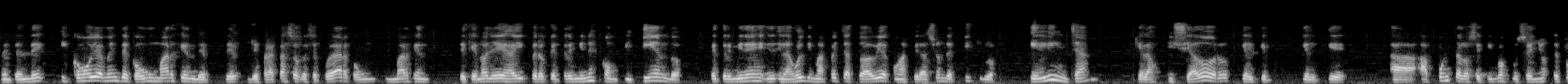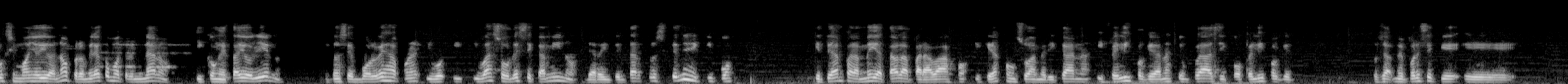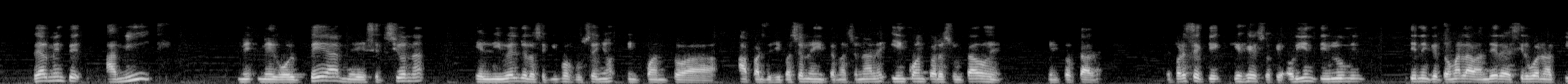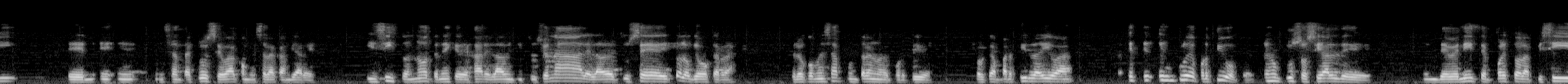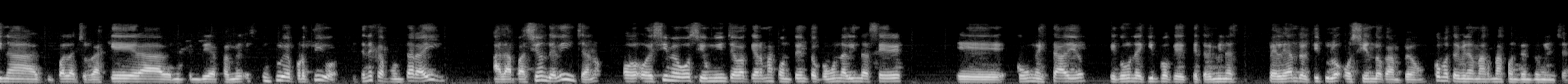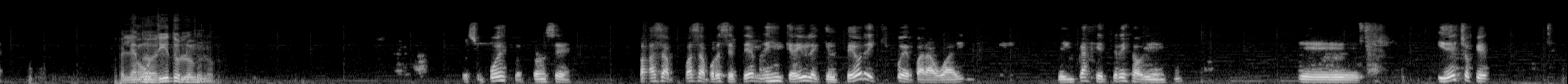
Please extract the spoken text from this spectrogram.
¿me entendés? Y como obviamente con un margen de, de, fracaso que se puede dar, con un margen de que no llegues ahí, pero que termines compitiendo, que termines en, las últimas fechas todavía con aspiración de título, que el hincha, que el auspiciador, que el que, el que apunta a los equipos cruceños, el próximo año diga, no, pero mira cómo terminaron y con estadio lleno. Entonces volvés a poner y, vas sobre ese camino de reintentar. Pero si tenés equipos que te dan para media tabla para abajo y quedas con Sudamericana y feliz porque ganaste un clásico, feliz porque. O sea, me parece que eh, realmente a mí me, golpea, me decepciona el nivel de los equipos cruceños en cuanto a, participaciones internacionales y en cuanto a resultados en, total. Me parece que, es eso, que Oriente y Blooming tienen que tomar la bandera y decir, bueno, aquí en, Santa Cruz se va a comenzar a cambiar esto. Insisto, no tenés que dejar el lado institucional, el lado de tu sede y todo lo que vos querrás, pero comenzá a apuntar en lo deportivo, porque a partir de ahí va, es, un club deportivo, pues, es un club social de, de venirte puesto a la piscina, ocupar la churrasquera, venirte un día de familia, es un club deportivo y tenés que apuntar ahí a la pasión del hincha, ¿no? O, decime vos si un hincha va a quedar más contento con una linda sede, eh, con un estadio, que con un equipo que, que termina peleando el título o siendo campeón. ¿Cómo termina más, más contento un hincha? Peleando un título. Por supuesto, entonces pasa, pasa por ese tema. Es increíble que el peor equipo de Paraguay le encaje tres a Oriente. Eh, y de hecho que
